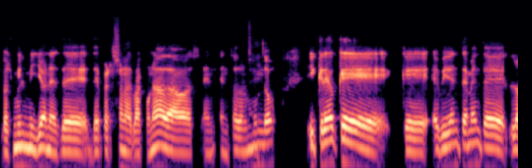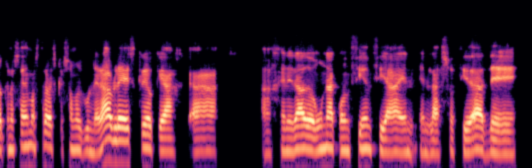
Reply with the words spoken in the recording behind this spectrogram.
los mil millones de, personas vacunadas en, todo el mundo. Y creo que, evidentemente lo que nos ha demostrado es que somos vulnerables. Creo que ha, generado una conciencia en, la sociedad de,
